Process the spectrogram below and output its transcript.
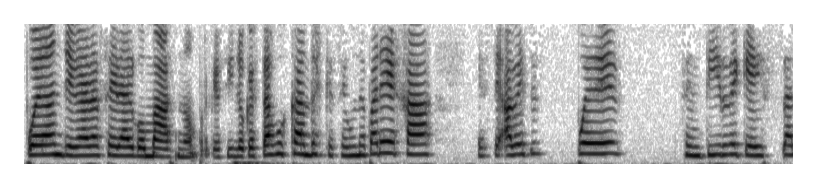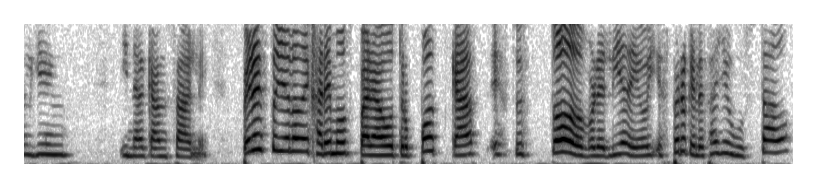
puedan llegar a ser algo más, ¿no? Porque si lo que estás buscando es que sea una pareja, este, a veces puedes sentir de que es alguien inalcanzable. Pero esto ya lo dejaremos para otro podcast. Esto es todo por el día de hoy. Espero que les haya gustado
